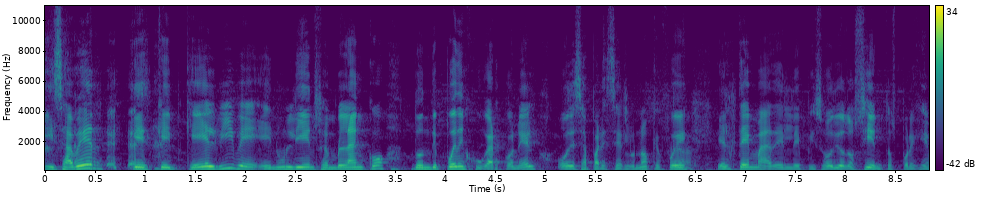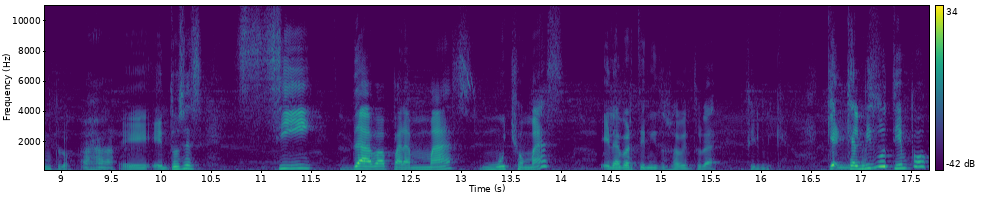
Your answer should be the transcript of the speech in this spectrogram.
Y, y saber que, que- que él vive en un lienzo en blanco donde pueden jugar con él o desaparecerlo, ¿no? Que fue el tema del episodio 200, por ejemplo. Ajá. Eh, entonces, sí daba para más, mucho más, el haber tenido su aventura fílmica. Que, Sí, que al pues. mismo tiempo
